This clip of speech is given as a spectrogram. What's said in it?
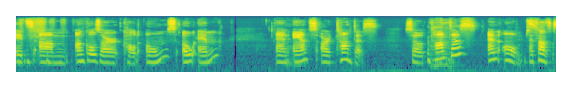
it's um uncles are called oms, O M, and aunts are tantes. So tantes and oms. That sounds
